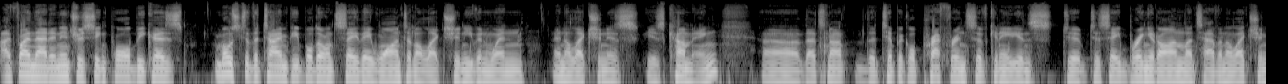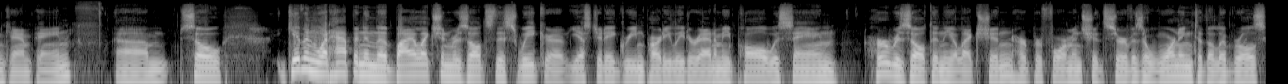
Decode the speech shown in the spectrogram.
I find that an interesting poll because most of the time people don't say they want an election even when an election is is coming. Uh, that's not the typical preference of Canadians to, to say, bring it on, let's have an election campaign. Um, so, given what happened in the by election results this week, uh, yesterday, Green Party leader Annamie Paul was saying her result in the election, her performance should serve as a warning to the Liberals.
